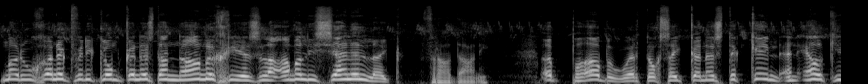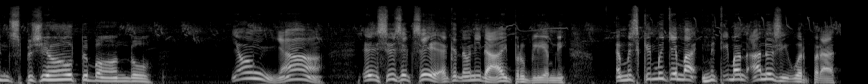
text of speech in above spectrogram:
Maar hoe gaan ek vir die klomp kinders dan name gee as hulle almal dieselfde lyk? vra Dani. 'n Pa behoort tog sy kinders te ken en elkeen spesiaal te behandel. Jong, ja. Eh, soos ek sê, ek het nou nie daai probleem nie. En miskien moet jy maar met iemand anders hieroor praat.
